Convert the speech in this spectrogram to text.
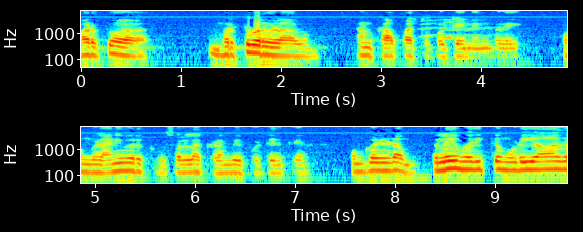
மருத்துவ மருத்துவர்களாலும் நான் காப்பாற்றப்பட்டேன் என்பதை உங்கள் அனைவருக்கும் சொல்ல கடமைப்பட்டிருக்கிறேன். உங்களிடம் விலை மதிக்க முடியாத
